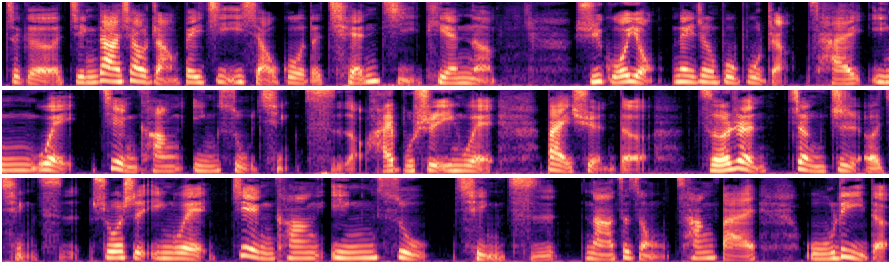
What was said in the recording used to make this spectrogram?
这个警大校长被记一小过的前几天呢，徐国勇内政部部长才因为健康因素请辞哦，还不是因为败选的责任政治而请辞，说是因为健康因素请辞。那这种苍白无力的。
